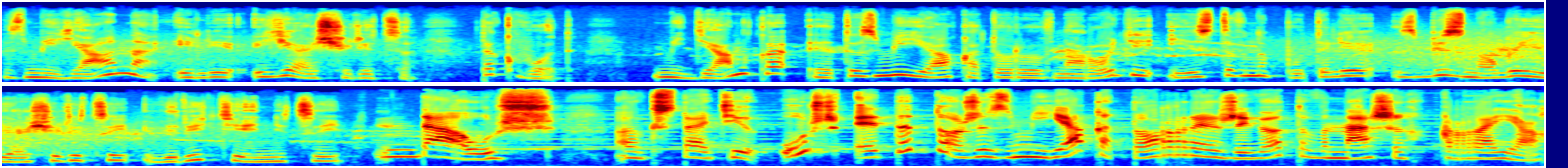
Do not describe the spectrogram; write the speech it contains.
Змея она или ящерица? Так вот, медянка – это змея, которую в народе издавна путали с безногой ящерицей веретенницей. Да уж. А, Кстати, уж это тоже змея, которая живет в наших краях.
